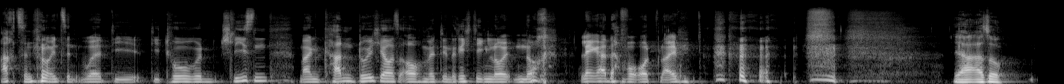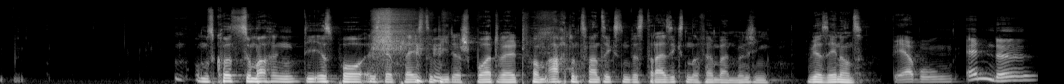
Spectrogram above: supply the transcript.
18, 19 Uhr die, die Toren schließen. Man kann durchaus auch mit den richtigen Leuten noch länger da vor Ort bleiben. ja, also um es kurz zu machen, die ISPO ist der Place to be der Sportwelt vom 28. bis 30. November in München. Wir sehen uns. Werbung, Ende.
